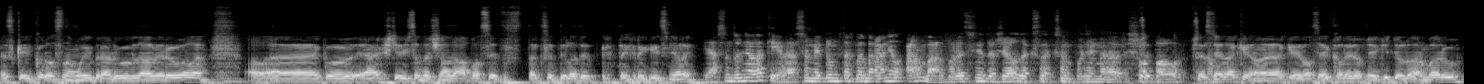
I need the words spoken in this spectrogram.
hezký koros na můj bradu v závěru, ale, ale jako já ještě, když jsem začínal zápasit, tak se tyhle ty techniky směly. Já jsem to měl taky, já jsem jednou takhle bránil armbar, borec mě držel, tak, tak jsem po něm eh, šlapal. Přesně taky, no, taky vlastně Kalidov mě chytil do armaru,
